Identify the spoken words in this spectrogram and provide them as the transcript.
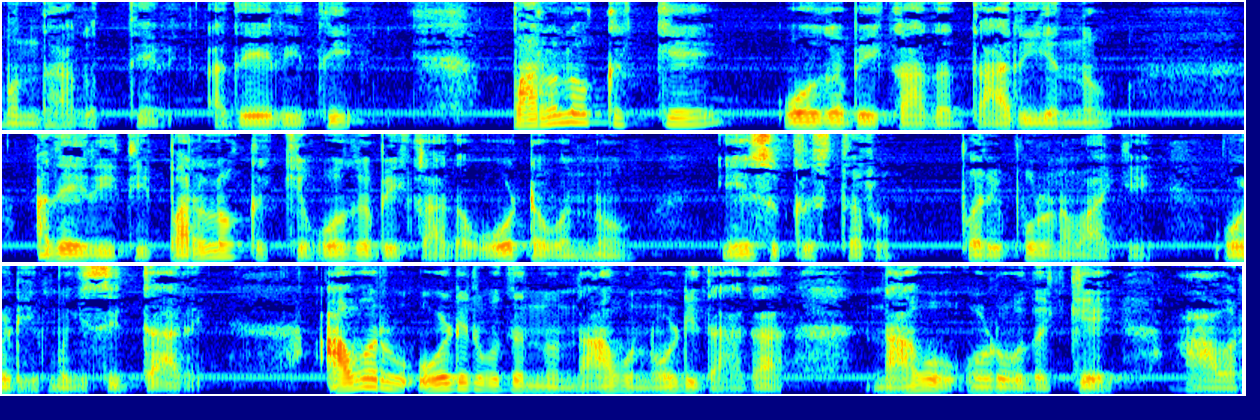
ಮುಂದಾಗುತ್ತೇವೆ. ಅದೇ ರೀತಿ ಪರಲೋಕಕ್ಕೆ ಹೋಗಬೇಕಾದ ದಾರಿಯನ್ನು ಅದೇ ರೀತಿ ಪರಲೋಕಕ್ಕೆ ಹೋಗಬೇಕಾದ ಓಟವನ್ನು ಯೇಸುಕ್ರಿಸ್ತರು ಪರಿಪೂರ್ಣವಾಗಿ ಓಡಿ ಮುಗಿಸಿದ್ದಾರೆ. ಅವರು ಓಡಿರುವುದನ್ನು ನಾವು ನೋಡಿದಾಗ ನಾವು ಓಡುವುದಕ್ಕೆ ಅವರ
